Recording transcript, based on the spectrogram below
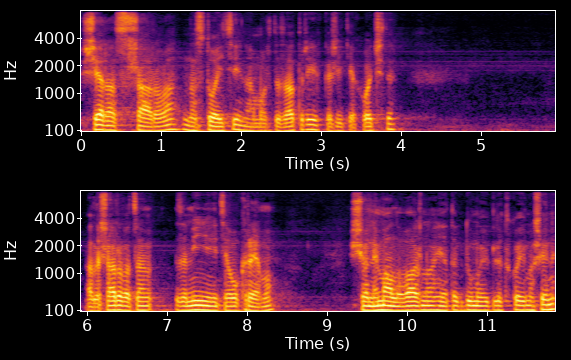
ще раз шарова на стойці, на амортизаторі, кажіть, як хочете. Але шарова це замінюється окремо, що немало важно, я так думаю, для такої машини.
